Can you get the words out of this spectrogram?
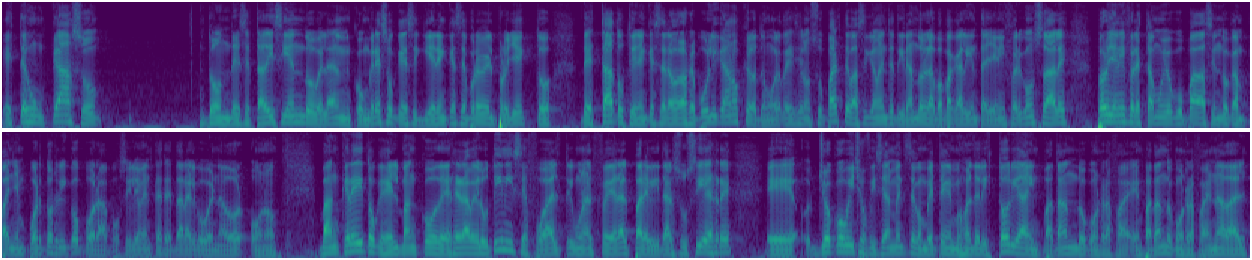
Este es un caso donde se está diciendo, ¿verdad? En el Congreso que si quieren que se pruebe el proyecto de estatus, tienen que ser ahora los republicanos, que los demócratas hicieron su parte, básicamente tirándole la papa caliente a Jennifer González, pero Jennifer está muy ocupada haciendo campaña en Puerto Rico para posiblemente retar al gobernador o no. Bancrédito, que es el banco de Herrera Belutini, se fue al Tribunal Federal para evitar su cierre. Eh, Djokovic oficialmente se convierte en el mejor de la historia, empatando con, Rafael, empatando con Rafael Nadal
